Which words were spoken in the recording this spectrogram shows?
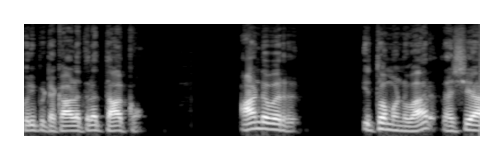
குறிப்பிட்ட காலத்தில் தாக்கும். ஆண்டவர் யுத்தம் பண்ணுவார். ரஷ்யா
